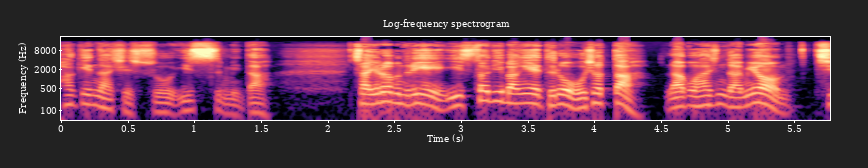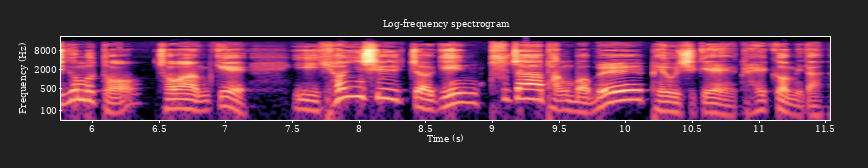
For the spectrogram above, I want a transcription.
확인하실 수 있습니다. 자, 여러분들이 이 스터디방에 들어오셨다라고 하신다면 지금부터 저와 함께 이 현실적인 투자 방법을 배우시게 될 겁니다.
